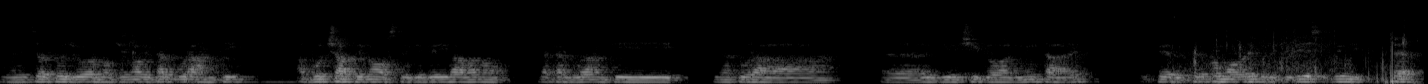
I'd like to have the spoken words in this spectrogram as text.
all'inizio dell'altro giorno, sui nuovi carburanti, ha bocciato i nostri che derivavano da carburanti di natura eh, di riciclo alimentare per, per promuovere quelli tedeschi. Quindi, cioè,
